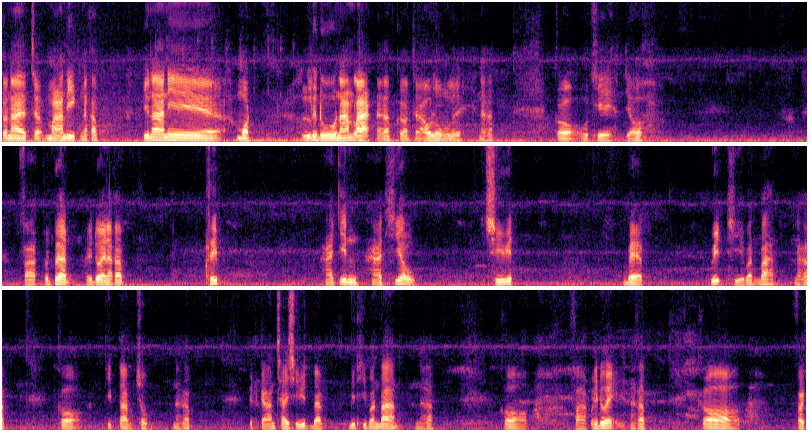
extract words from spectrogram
ก็น่าจะมาอีกนะครับ ปีหน้านี่หมดฤดูน้ำหลากนะครับ ก็จะเอาลงเลยนะครับ ก็โอเค เดี๋ยว ฝากเพื่อนๆไว้ด้วยนะครับ คลิป หากินหาเที่ยวชีวิตแบบวิถีบ้านๆนะครับ ก็ติดตามชมนะครับ เป็นการใช้ชีวิตแบบวิถีบ้านๆนะครับ ก็ฝากไว้ด้วยนะครับ ก็ฝาก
